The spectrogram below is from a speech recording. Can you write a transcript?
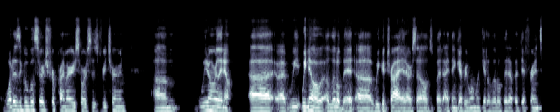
what does a Google search for primary sources return? Um, we don't really know. Uh, uh, we, we know a little bit. Uh, we could try it ourselves, but I think everyone would get a little bit of a different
